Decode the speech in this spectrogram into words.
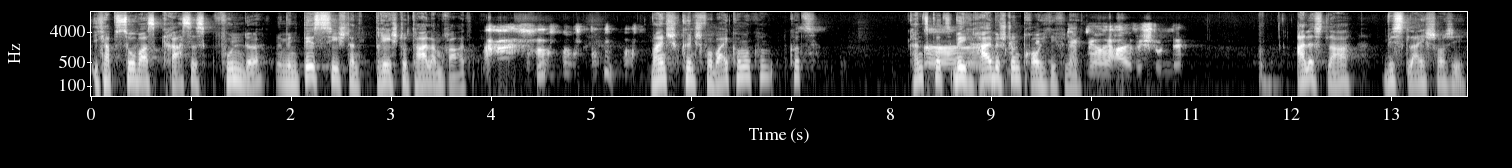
ich habe sowas Krasses gefunden. Und wenn du das siehst, dann drehst du total am Rad. Meinst du, könntest du vorbeikommen komm, kurz? Ganz kurz? Wie, eine halbe Stunde brauche ich die vielleicht. Gib mir eine halbe Stunde. Alles klar. Bis gleich, Schorchi.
